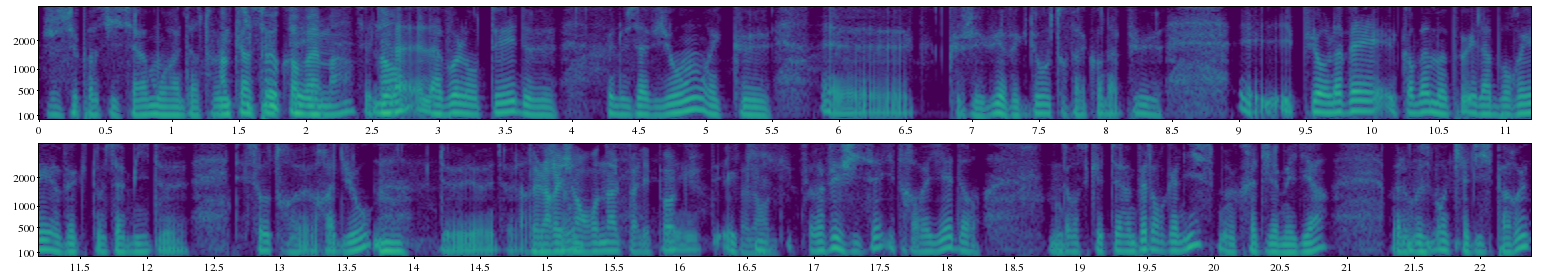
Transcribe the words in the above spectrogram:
Je ne sais pas si c'est à moi. Dans tous les cas, c'était hein. la, volonté de, que nous avions et que euh, que j'ai eu avec d'autres, enfin qu'on a pu. Et, puis on l'avait quand même un peu élaboré avec nos amis de, des autres radios mmh. de, de, la, région. Rhône-Alpes à l'époque, et, qui, réfléchissaient, qui travaillaient dans dans ce qui était un bel organisme, Chrétien Média, malheureusement mmh. qui a disparu,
